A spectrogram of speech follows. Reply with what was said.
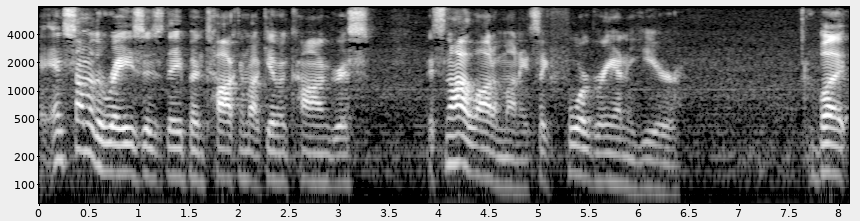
And some of the raises they've been talking about giving Congress, it's not a lot of money. It's like four grand a year. But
